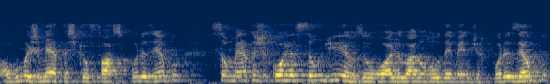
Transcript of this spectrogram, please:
algumas metas que eu faço, por exemplo, são metas de correção de erros. Eu olho lá no Hold'em Manager, por exemplo,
